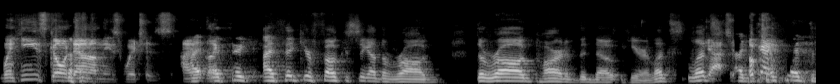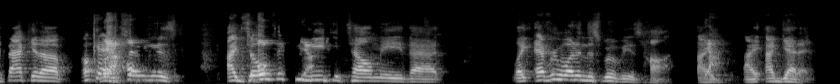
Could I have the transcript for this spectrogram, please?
when he's going down on these witches, I, I, I think I think you're focusing on the wrong the wrong part of the note here. Let's let's Gotcha. I- Okay. again, to back it up. Okay. What I'm saying is I don't think you yeah. need to tell me that like everyone in this movie is hot. Yeah. I, I I get it.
